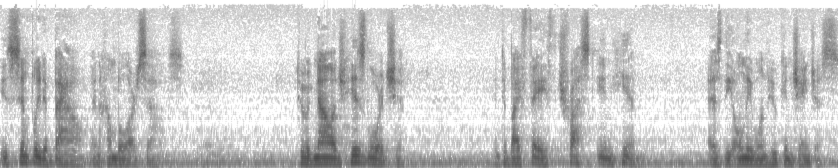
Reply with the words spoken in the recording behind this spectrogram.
is simply to bow and humble ourselves, to acknowledge His Lordship, and to, by faith, trust in Him as the only one who can change us,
